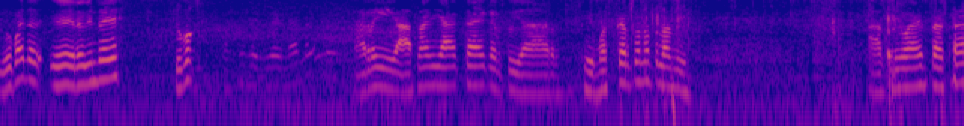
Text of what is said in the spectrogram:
यो पाय द- ए रवींद्र ये. यो बघ. अरे असा या काय करतो यार? फेमस करतो ना तुला मी. आपली वाय टाटा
